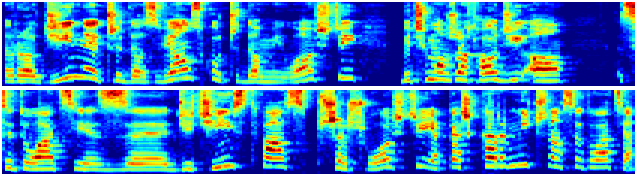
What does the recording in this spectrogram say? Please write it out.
rodziny, czy do związku, czy do miłości. Być może chodzi o sytuację z dzieciństwa, z przeszłości, jakaś karmiczna sytuacja,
